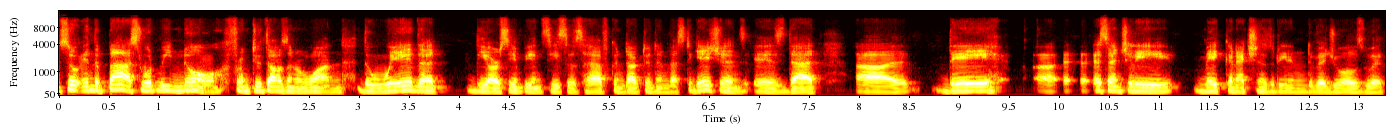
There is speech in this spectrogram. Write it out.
so in the past, what we know from 2001, the way that the RCMP and CSIS have conducted investigations is that uh, they uh, essentially make connections between individuals with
